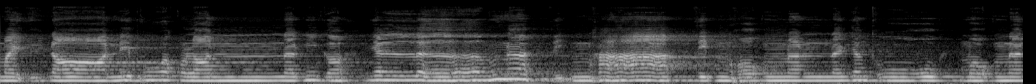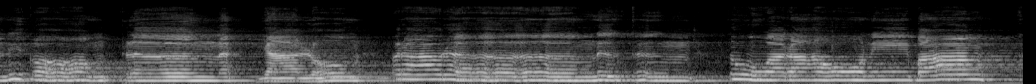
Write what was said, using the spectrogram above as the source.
ไม่นอนนี่พวกหลอนนะนี่ก็ยันเหลิงนะสิบห้าสิบหกนั้นนะยังถูกหมกนะนี่กองเพลิงนะอย่าลงราวเริงนึกถึง ตัวเรานี่บางค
